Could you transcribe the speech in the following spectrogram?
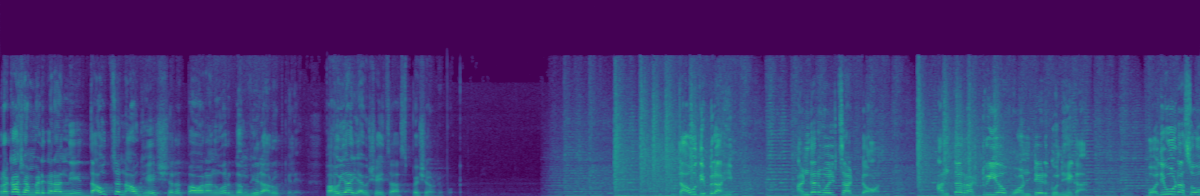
प्रकाश आंबेडकरांनी दाऊदचं नाव घेत शरद पवारांवर गंभीर आरोप केले पाहूया याविषयीचा स्पेशल रिपोर्ट दाऊद इब्राहिम अंडरवर्ल्डचा डॉन आंतरराष्ट्रीय वॉन्टेड गुन्हेगार. बॉलिवूड असो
